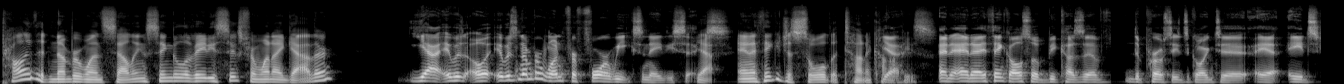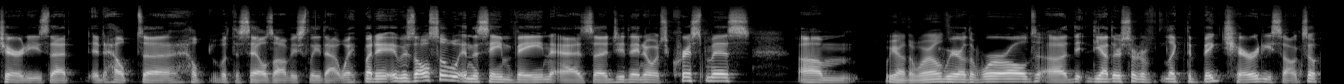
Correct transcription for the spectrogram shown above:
probably the number one selling single of 86 from what I gather. Yeah. It was oh, it was number one for four weeks in 86. Yeah. And I think it just sold a ton of Yeah. copies. And and I think also because of the proceeds going to AIDS charities that it helped uh, helped with the sales obviously that way. But it, it was also in the same vein as uh, Do They Know It's Christmas? Um, We Are the World. We Are the World, uh, the, the other sort of like the big charity song. So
